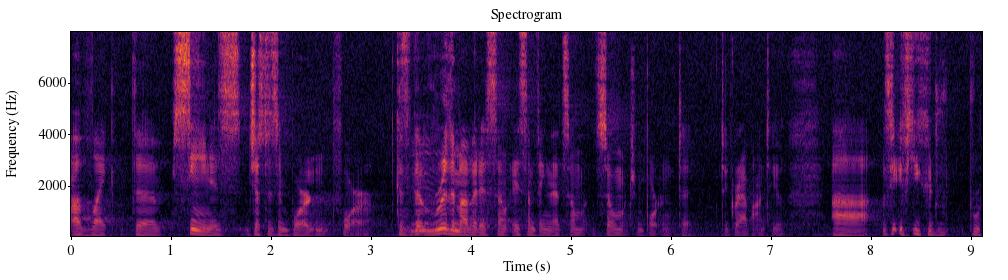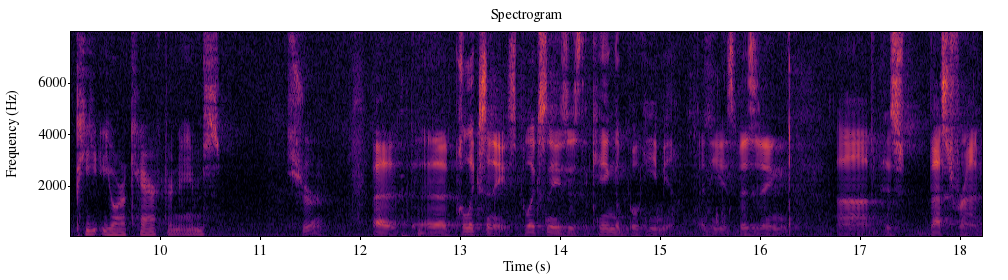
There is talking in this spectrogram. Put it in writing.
of like the scene is just as important for because the rhythm of it is so, is something that's so much, so much important to to grab onto. Uh, if, if you could repeat your character names. Sure. Uh, uh, Polixenes. Polixenes is the king of Bohemia, and he is visiting um, his best friend,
